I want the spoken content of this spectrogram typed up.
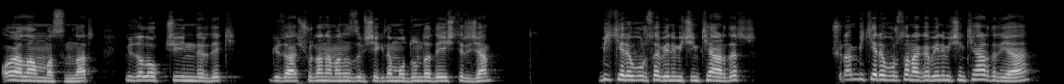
oyalanmasınlar. Güzel okçu indirdik. Güzel. Şuradan hemen hızlı bir şekilde modunu da değiştireceğim. Bir kere vursa benim için kardır. Şuradan bir kere vursan aga benim için kardır ya.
